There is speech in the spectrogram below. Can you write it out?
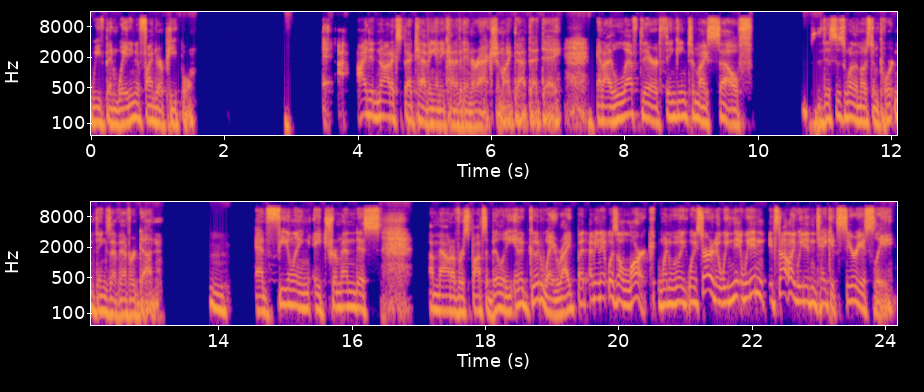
We've been waiting to find our people. I did not expect having any kind of an interaction like that that day. And I left there thinking to myself, this is one of the most important things I've ever done. Mm. And feeling a tremendous amount of responsibility in a good way, right? But I mean, it was a lark when we, when we started it. We we didn't. It's not like we didn't take it seriously.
